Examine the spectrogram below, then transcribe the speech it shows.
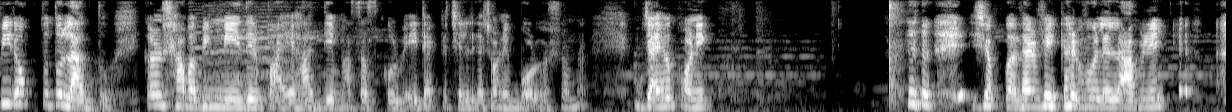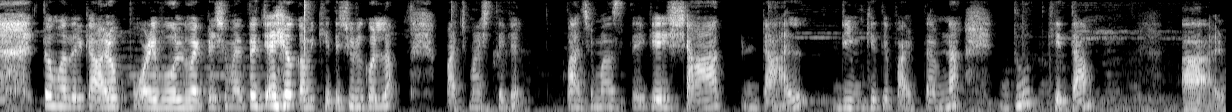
বিরক্ত তো লাগতো। কারণ স্বাভাবিক মেয়েদের পায়ে হাত দিয়ে মাসাজ করবে, এটা একটা ছেলের কাছে অনেক বড় সম্মান যাই হোক, অনেক এসব কথার বেকার বলে লাভ নেই। তোমাদেরকে আরও পরে বলব একটা সময়। তো যাই হোক, আমি খেতে শুরু করলাম। পাঁচ মাস থেকে। পাঁচ মাস থেকে শাক, ডাল, ডিম খেতে পারতাম না। দুধ খেতাম আর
